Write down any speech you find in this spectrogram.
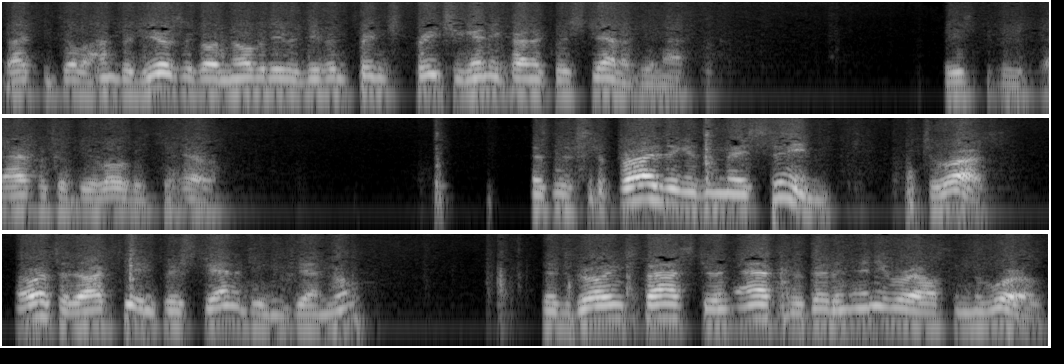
Fact, until a hundred years ago, nobody was even pre- preaching any kind of Christianity in Africa. At least it Africa below the Sahara. As surprising as it may seem to us, Orthodoxy and Christianity in general is growing faster in Africa than anywhere else in the world.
